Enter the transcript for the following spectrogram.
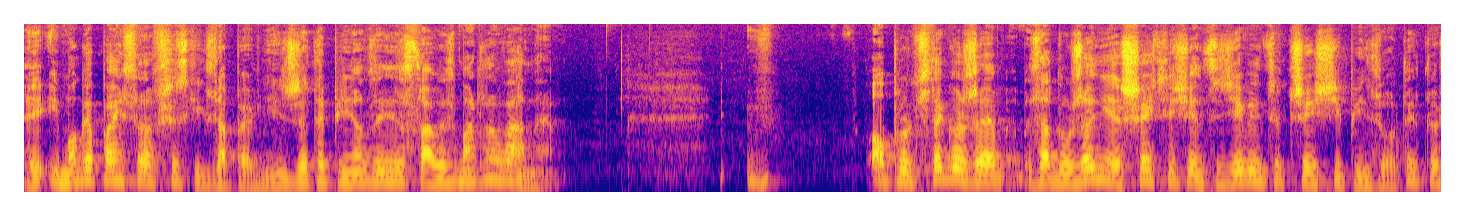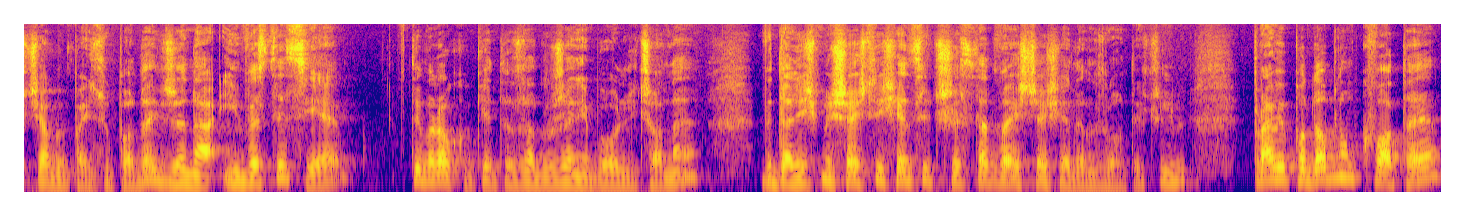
E, I mogę Państwa wszystkich zapewnić, że te pieniądze nie zostały zmarnowane Oprócz tego, że zadłużenie jest 6935 zł, to chciałbym Państwu podać, że na inwestycje tym roku, kiedy to zadłużenie było liczone, wydaliśmy 6327 zł, czyli prawie podobną kwotę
